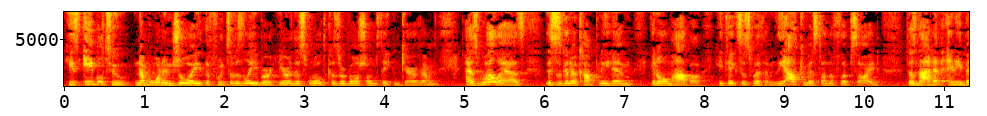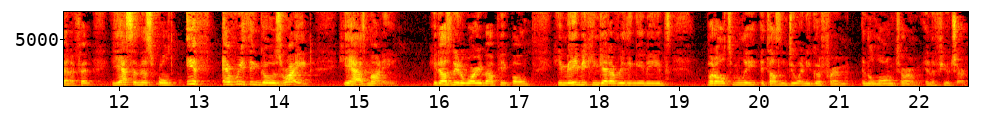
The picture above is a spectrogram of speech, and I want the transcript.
He's able to, number one, enjoy the fruits of his labor here in this world because Rabbon Shalom's taking care of him, as well as this is going to accompany him in Olam Haba. He takes this with him. The alchemist, on the flip side, does not have any benefit. Yes, in this world, if everything goes right, he has money. He doesn't need to worry about people. He maybe can get everything he needs, but ultimately it doesn't do any good for him in the long term in the future.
